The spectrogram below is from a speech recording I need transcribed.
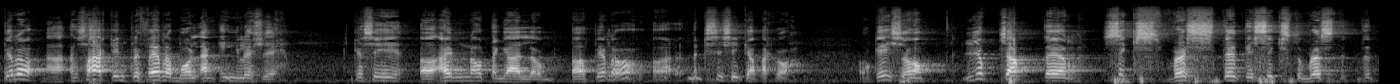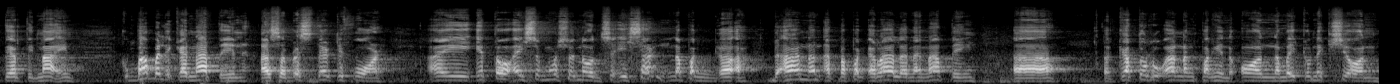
pero uh, sa akin preferable ang English eh. Kasi uh, I'm no Tagalog, uh, pero uh, nagsisikap ako. Okay, so Luke chapter 6 verse 36 to verse 39, kung babalikan natin uh, sa verse 34, ay ito ay sumusunod sa isang napagdaanan at napag-aralan na nating uh, katuruan ng Panginoon na may koneksyon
